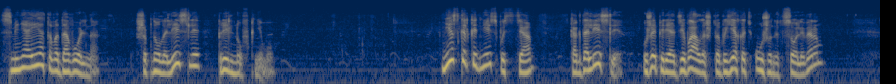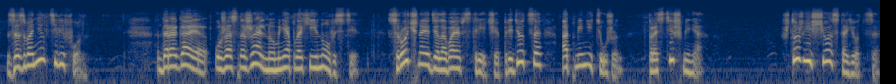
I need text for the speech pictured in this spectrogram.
С меня и этого довольно», — шепнула Лесли, прильнув к нему. Несколько дней спустя, когда Лесли уже переодевалась, чтобы ехать ужинать с Оливером, зазвонил телефон. «Дорогая, ужасно жаль, но у меня плохие новости. Срочная деловая встреча. Придется отменить ужин. Простишь меня?» «Что же еще остается?»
